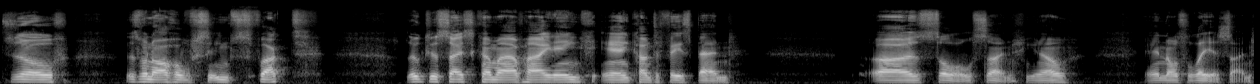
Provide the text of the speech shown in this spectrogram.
So, this one all seems fucked. Luke decides to come out of hiding and come to face Ben. Uh, Solo's son, you know? And also Leia's son.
